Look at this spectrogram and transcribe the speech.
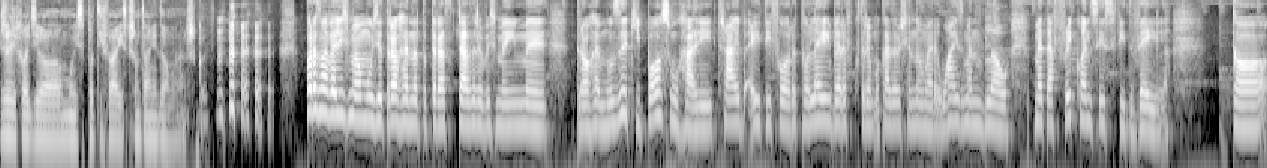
jeżeli chodzi o mój Spotify i sprzątanie domu na przykład. Porozmawialiśmy o muzie trochę, no to teraz czas, żebyśmy i my trochę muzyki posłuchali. Tribe 84 to label, w którym ukazał się numer Wiseman Blow, Meta Frequencies Fit Veil. To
